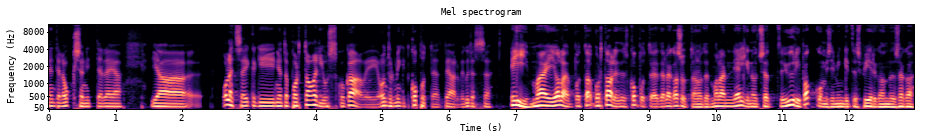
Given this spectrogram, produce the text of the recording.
nendele oksjonitele ja, ja oled sa ikkagi nii-öelda portaali usku ka või on sul mingid koputajad peal või kuidas sa? ei, ma ei ole porta-, portaalides koputajaid ei ole kasutanud, et ma olen jälginud sealt üüripakkumisi mingites piirkondades, aga,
